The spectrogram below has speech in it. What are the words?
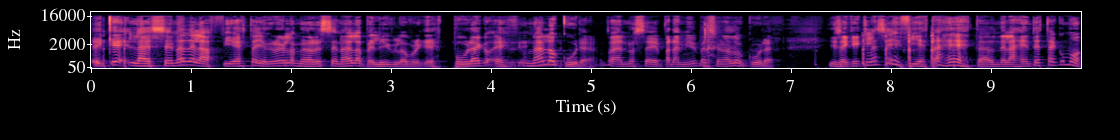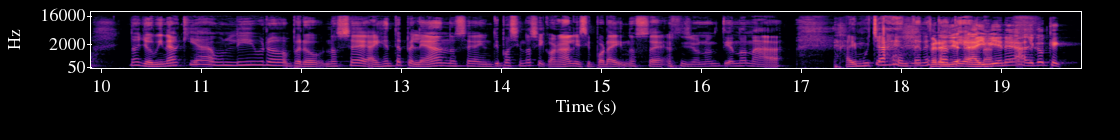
es que la escena de la fiesta yo creo que es la mejor escena de la película porque es pura, es una locura. O sea, no sé, para mí me pareció una locura. Sé, ¿qué clase de fiesta es esta? Donde la gente está como, no, yo vine aquí a un libro, pero no sé, hay gente peleándose, hay un tipo haciendo psicoanálisis por ahí, no sé, yo no entiendo nada. Hay mucha gente en esta Pero tienda. ahí viene algo que,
